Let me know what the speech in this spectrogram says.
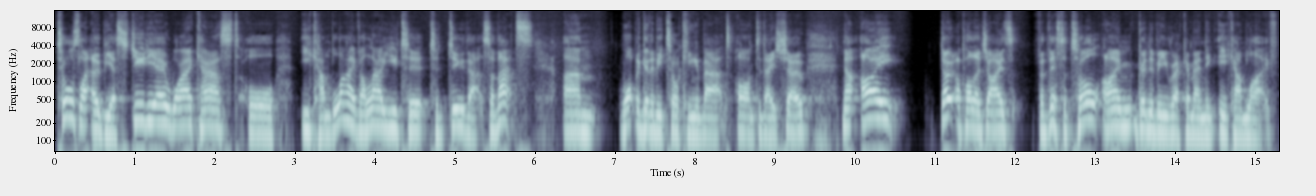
tools like OBS Studio, Wirecast, or Ecamm Live allow you to to do that. So that's um, what we're going to be talking about on today's show. Now, I don't apologize for this at all. I'm going to be recommending Ecamm Live.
